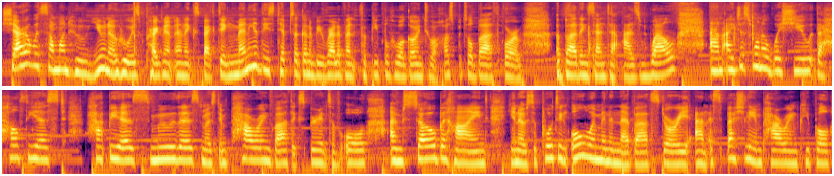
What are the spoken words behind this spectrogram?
share it with someone who you know who is pregnant and expecting. Many of these tips are going to be relevant for people who are going to a hospital birth or a birthing center as well. And I just want to wish you the healthiest, happiest, smoothest, most empowering birth experience of all. I'm so behind, you know, supporting all women in their birth story and especially empowering people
